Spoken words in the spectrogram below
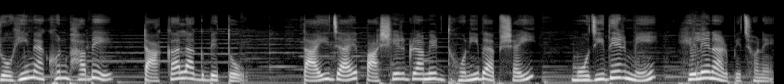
রহিম এখন ভাবে, টাকা লাগবে তো। তাই যায় পাশের গ্রামের ধনী ব্যবসায়ী মজিদের মেয়ে হেলেনার পেছনে।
